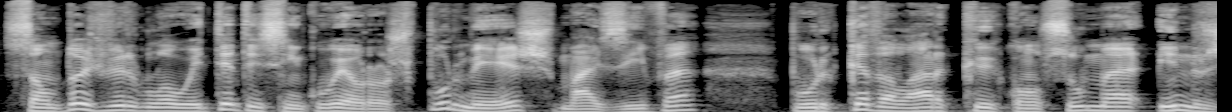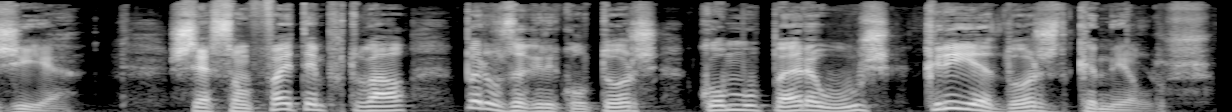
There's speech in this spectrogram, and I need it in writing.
São 2,85 euros por mês, mais IVA, por cada lar que consuma energia. Exceção feita em Portugal para os agricultores como para os criadores de camelos.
